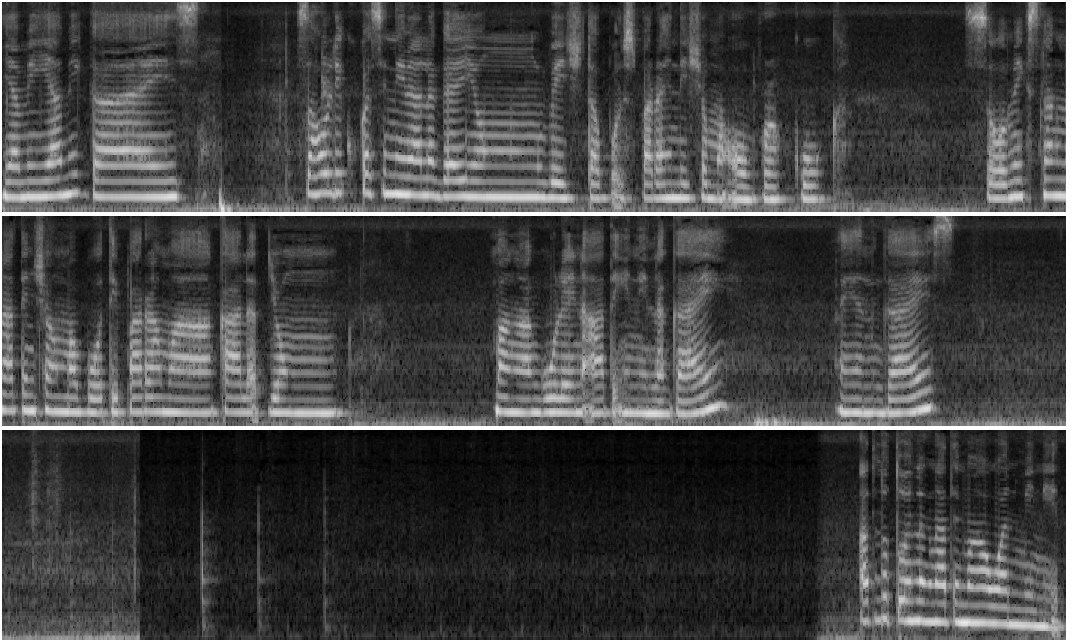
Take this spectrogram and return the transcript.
Yummy yummy guys. Sa huli ko kasi nilalagay yung vegetables para hindi siya ma-overcook. So, mix lang natin siyang mabuti para makalat yung mga gulay na ating inilagay. Ayan guys. At lutuin lang natin mga 1 minute.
